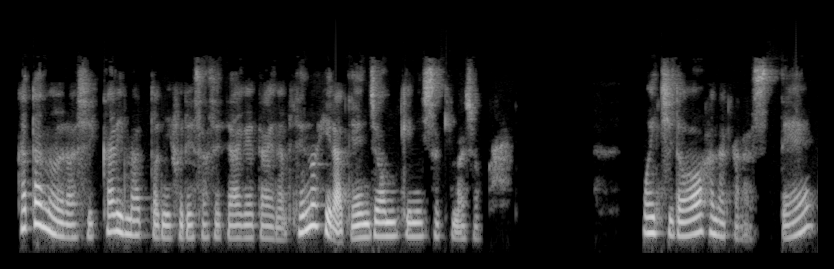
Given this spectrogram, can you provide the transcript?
肩の裏しっかりマットに触れさせてあげたいので、手のひら天井向きにしときましょうか。もう一度鼻から吸って、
